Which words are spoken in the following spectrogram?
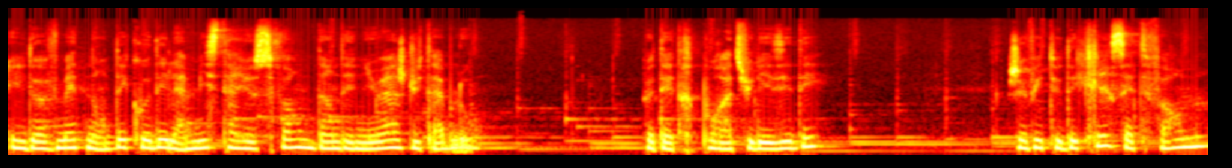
ils doivent maintenant décoder la mystérieuse forme d'un des nuages du tableau. Peut-être pourras-tu les aider? Je vais te décrire cette forme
